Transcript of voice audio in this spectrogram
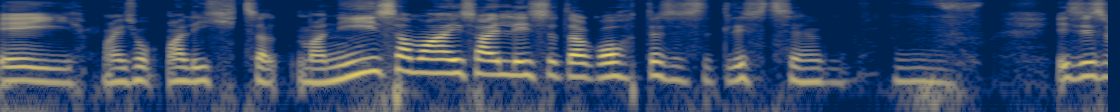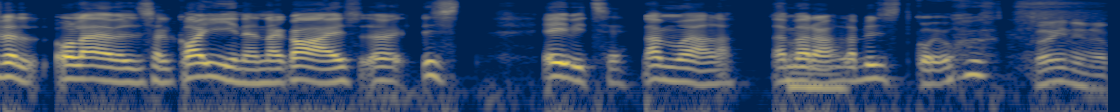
ei, ma ei su-, ma lihtsalt, ma niisama ei salli seda kohta, sest et lihtsalt see nagu ja siis veel ole veel seal kainena ka lihtsalt ei viitsi, lähme mujale, lähme ära, lähme lihtsalt koju. kainena,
